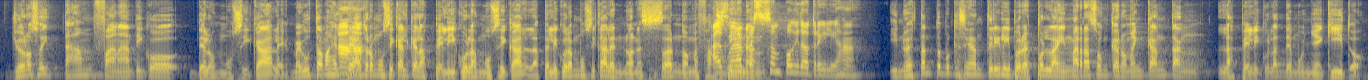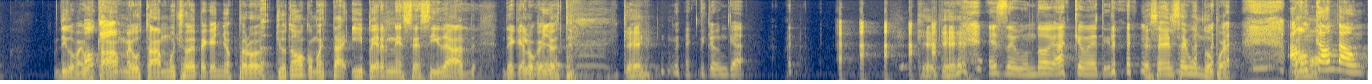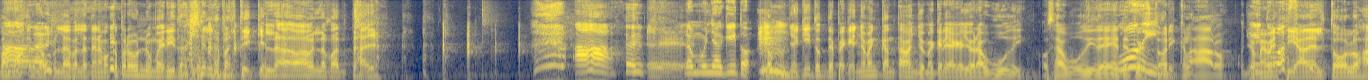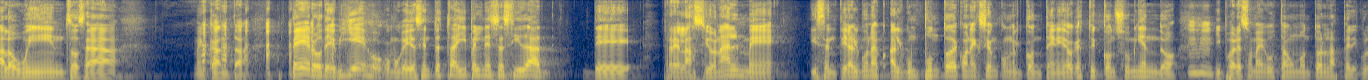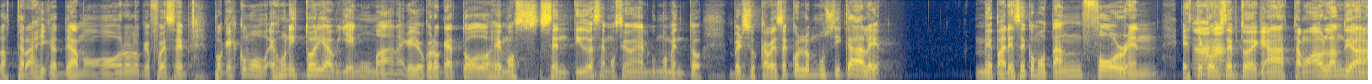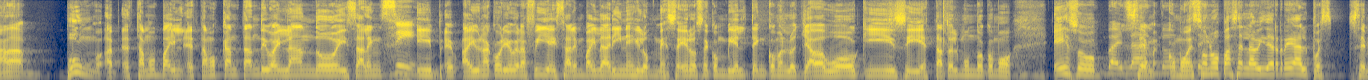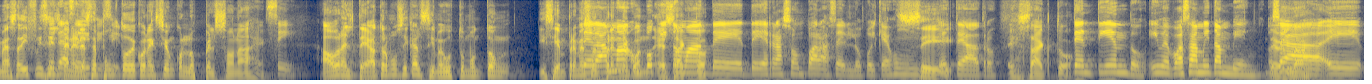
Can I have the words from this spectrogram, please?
yo no soy tan fanático de los musicales. Me gusta más el Ajá. teatro musical que las películas musicales. Las películas musicales no necesariamente no me Algunas fascinan. veces son un poquito trilly, ajá. Y no es tanto porque sean trilly, pero es por la misma razón que no me encantan las películas de muñequitos. Digo, me gustaban, me gustaban mucho de pequeños, pero yo tengo como esta hiper necesidad de que lo que yo esté. ¿Qué? Me tiró un gas. ¿Qué? ¿Qué? El segundo gas que me tiró. Ese es el segundo, pues. Haz un countdown. Vamos, Ah, le, le tenemos que poner un numerito aquí en la parte izquierda de abajo en la pantalla. Ajá. Eh, Los muñequitos. Los muñequitos de pequeño me encantaban. Yo me creía que yo era Woody. O sea, Woody de, de Toy Woody. Story, claro. Yo ¿Y me vestía de él todos los Halloweens. O sea, me encanta. Pero de viejo, como que yo siento esta hiper necesidad de relacionarme y sentir alguna, algún punto de conexión con el contenido que estoy consumiendo. Y por eso me gustan un montón las películas trágicas de amor o lo que fuese. Porque es como, es una historia bien humana, que yo creo que a todos hemos sentido esa emoción en algún momento. Versus que a veces con los musicales me parece como tan foreign este Ajá. concepto de que ah, estamos hablando y de la nada, ¡boom! Estamos, bail- estamos cantando y bailando y salen. Sí. Y eh, hay una coreografía y salen bailarines y los meseros se convierten como en los Jabberwockies y está todo el mundo como. Eso, se- Bailando, como eso no pasa en la vida real, pues se me hace difícil hace tener ese punto de conexión con los personajes. Sí. Ahora, el teatro musical sí me gusta un montón y siempre me Te da sorprende más, un cuando. poquito exacto. más de, de razón para hacerlo, porque es un Sí. teatro. Exacto. Te entiendo. Y me pasa a mí también. O ¿De sea, verdad? eh,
